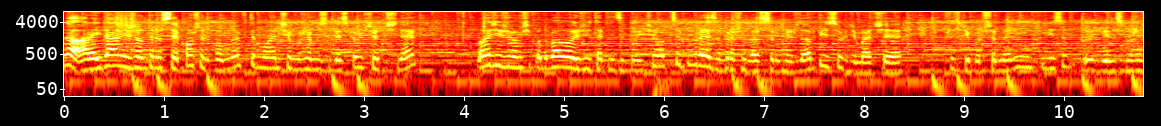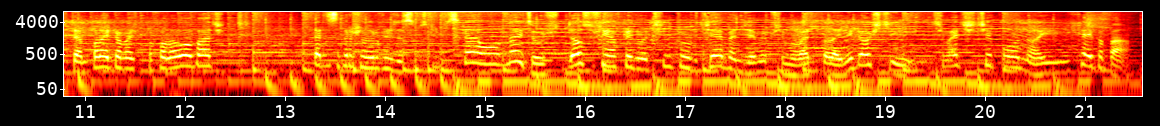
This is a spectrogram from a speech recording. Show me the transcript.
No, ale idealnie, że on teraz sobie poszedł, bo my w tym momencie możemy sobie skończyć odcinek. Mam nadzieję, że Wam się podobało. Jeżeli tak, nie zapomnijcie o w górę. Zapraszam Was również do opisu, gdzie macie wszystkie potrzebne linki, więc możecie tam polajkować, pofollowować. Bardzo zapraszam również do subskrypcji kanału. No i cóż, do usłyszenia w kolejnym odcinku, gdzie będziemy przyjmować kolejnych gości. Trzymajcie się ciepło, no i hej, papa. Pa.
